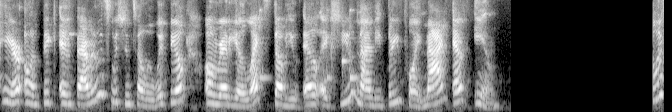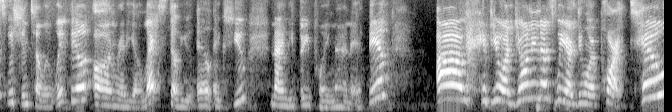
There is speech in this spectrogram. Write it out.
here on Thick and Fabulous with Shuntella Whitfield on Radio Lex WLXU 93.9 FM. With Shuntella Whitfield on Radio Lex WLXU 93.9 FM. Um, if you are joining us, we are doing part two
